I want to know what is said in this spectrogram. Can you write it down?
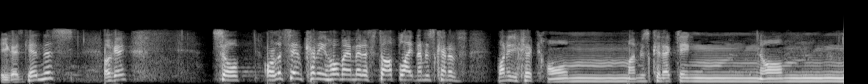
Are you guys getting this? Okay. So, or let's say I'm coming home, I'm at a stoplight, and I'm just kind of wanting to connect home. I'm just connecting home.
